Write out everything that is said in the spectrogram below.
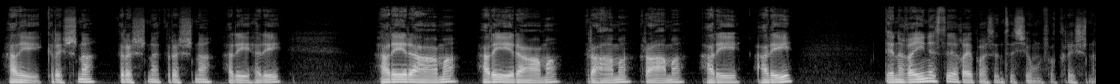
Hare Krishna, Krishna Krishna, Hare Hare, Hare Rama, Hare Rama, Rama Rama, Hare Hare, den reneste repræsentation for Krishna.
